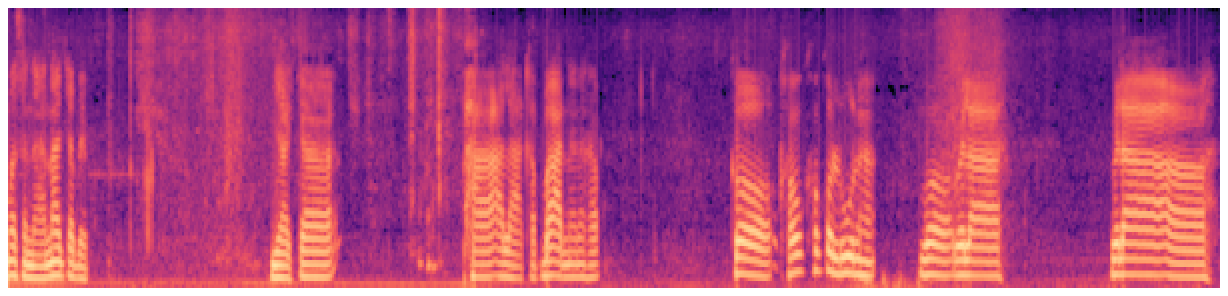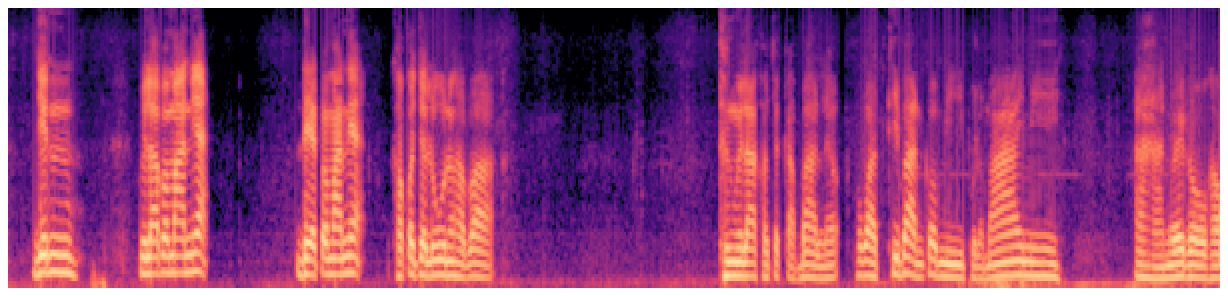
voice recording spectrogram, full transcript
วาสนาน่าจะแบบ อยากจะพาอาลากลับบ้านนะนะครับ ก็เขาเขาก็รู้นะฮะว่าเวลาเวลาเย็นเวลาประมาณเนี้ย เดดประมาณเนี้ยเขาก็จะรู้นะครับว่า ถึงเวลาเขาจะกลับบ้านแล้ว เพราะว่าที่บ้านก็มีผลไม้มีอาหารไว้รอเขา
